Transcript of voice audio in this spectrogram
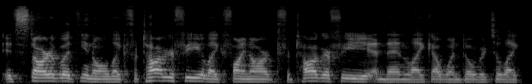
it started with you know like photography like fine art photography and then like i went over to like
